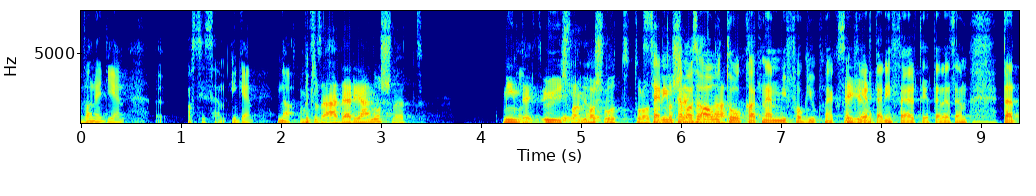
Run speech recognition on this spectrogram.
van egy ilyen, azt hiszem, igen. Na, Amit az Áder János vett? Mindegy, ő is valami hasonlót tolatott Szerintem az autókat nem mi fogjuk megszakérteni, feltételezem. Tehát,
